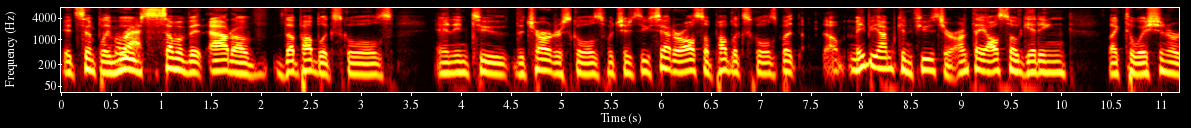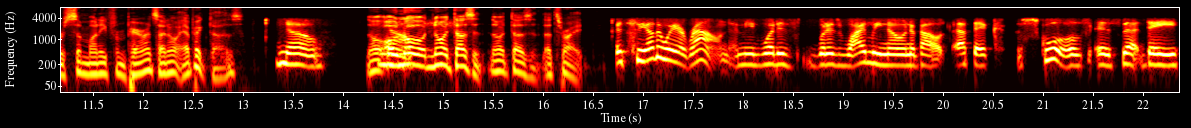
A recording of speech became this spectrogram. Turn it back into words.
It simply Correct. moves some of it out of the public schools and into the charter schools, which, as you said, are also public schools. But uh, maybe I'm confused here. Aren't they also getting like tuition or some money from parents? I know Epic does. No. No. no. Oh no, no, it doesn't. No, it doesn't. That's right. It's the other way around. I mean, what is what is widely known about Epic schools is that they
